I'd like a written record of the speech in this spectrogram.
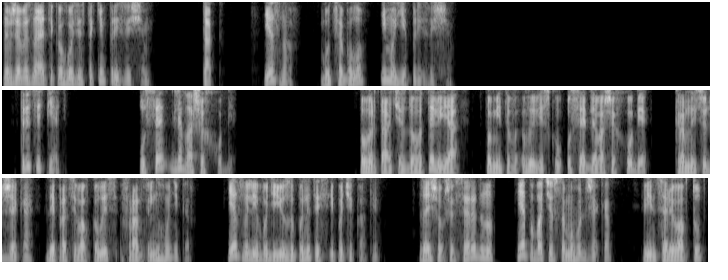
Невже ви знаєте когось із таким прізвищем? Так, я знав, бо це було і моє прізвище. 35. Усе для ваших хобі. Повертаючись до готелю, я помітив вивіску Усе для ваших хобі, крамницю Джека, де працював колись Франклін Гонікер. Я звелів водію зупинитись і почекати. Зайшовши всередину, я побачив самого Джека. Він царював тут,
